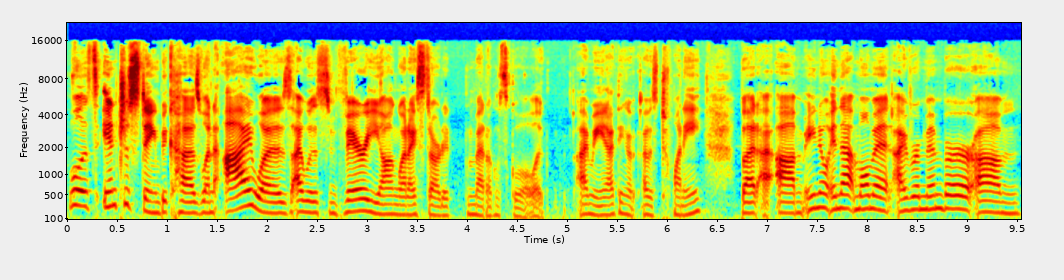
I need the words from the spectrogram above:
Well, it's interesting because when I was, I was very young when I started medical school. Like, I mean, I think I was 20, but um, you know, in that moment, I remember. Um,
